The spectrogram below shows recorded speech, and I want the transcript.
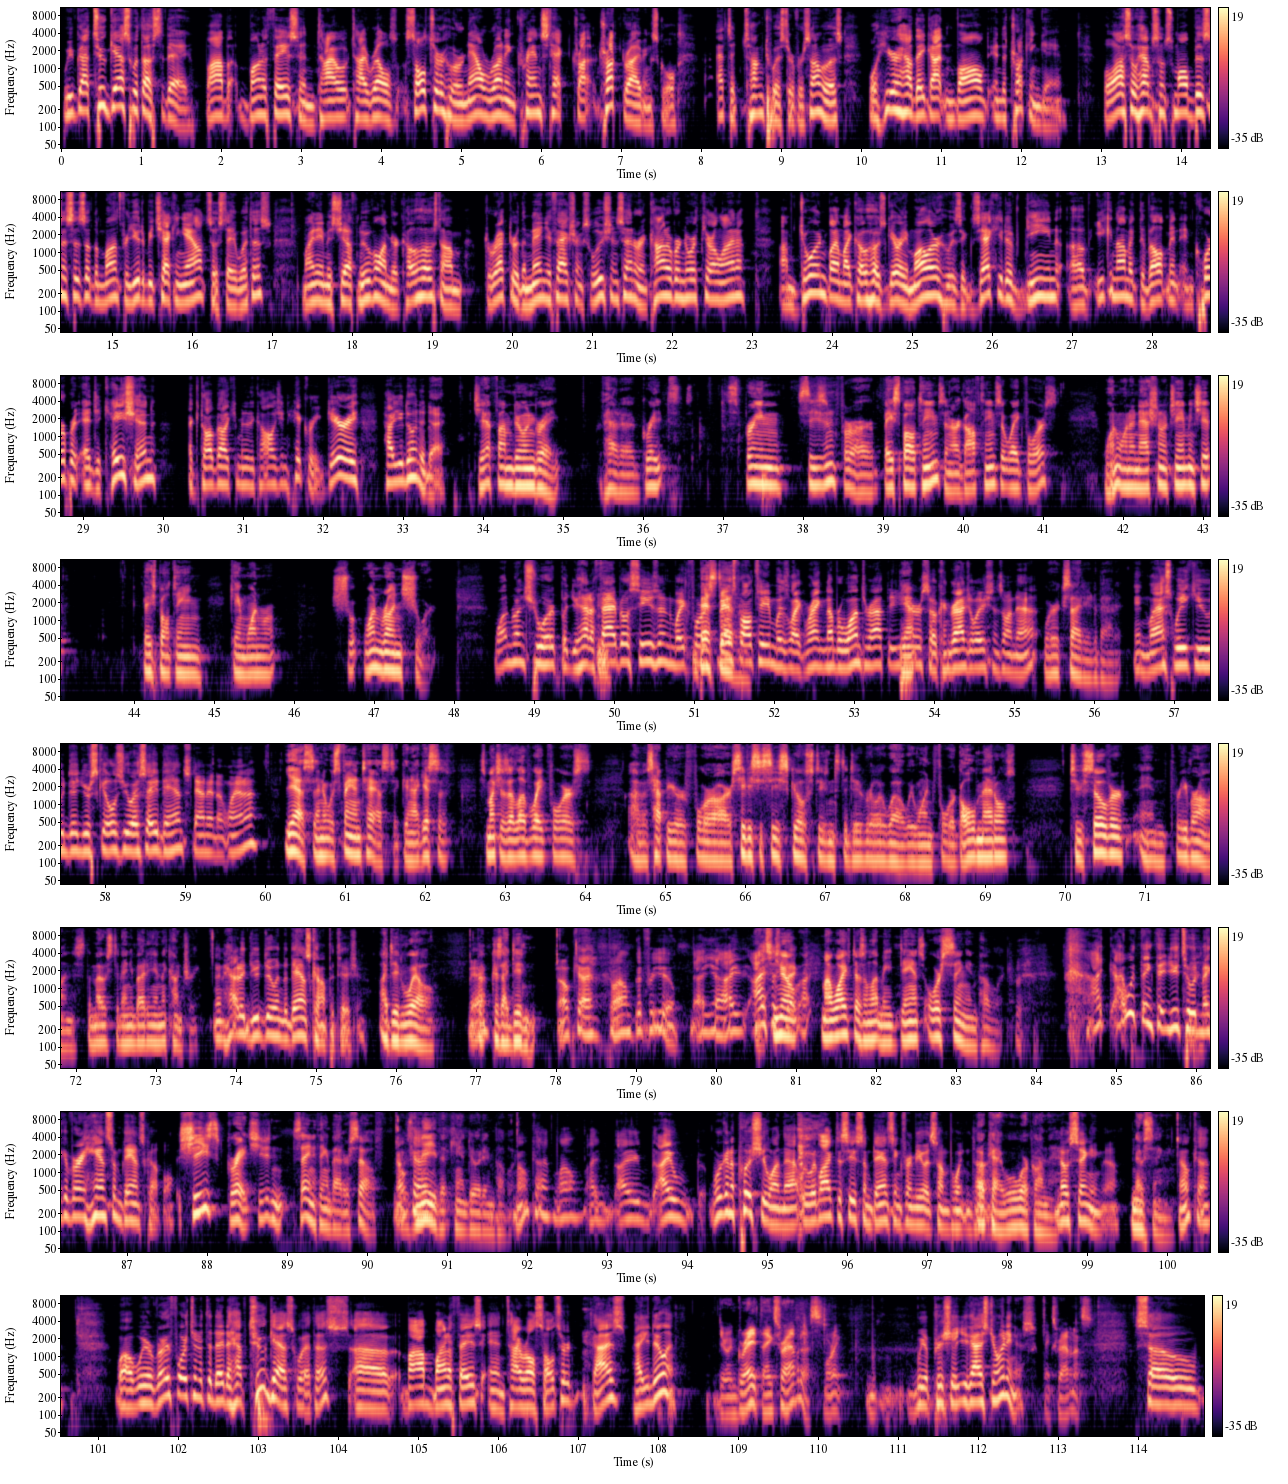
We've got two guests with us today Bob Boniface and Ty- Tyrel Sulzer, who are now running Trans-Tech tr- Truck Driving School. That's a tongue twister for some of us. We'll hear how they got involved in the trucking game. We'll also have some small businesses of the month for you to be checking out, so stay with us. My name is Jeff Neuville. I'm your co host. I'm director of the Manufacturing Solutions Center in Conover, North Carolina. I'm joined by my co host Gary Muller, who is Executive Dean of Economic Development and Corporate Education at Catawba Valley Community College in Hickory. Gary, how are you doing today? Jeff, I'm doing great. We've had a great spring season for our baseball teams and our golf teams at Wake Forest. One won a national championship. Baseball team came one, one run short. One run short, but you had a fabulous season. Wake Forest Best baseball ever. team was like ranked number one throughout the year, Yeah. so congratulations on that. We're excited about it. And last week you did your SkillsUSA dance down in Atlanta. Yes, and it was fantastic. And I guess as, as much as I love Wake Forest, I was happier for our CVCC skills students to do really well. We won four gold medals, two silver, and three bronze, the most of anybody in the country. And how did you do in the dance competition? I did well. Yeah? Because I didn't. Okay, well, good for you. Uh, yeah, I, I You know, my wife doesn't let me dance or sing in public. I, I would think that you two would make a very handsome dance couple. She's great. She didn't say anything about herself. It was Okay. me that can't do it in public. Okay, well, I, I, I, we're going to push you on that. We would like to see some dancing from you at some point in time. Okay, we'll work on that. No singing though. No singing. Okay. Well, we're very fortunate today to have two guests with us, uh, Bob Boniface and Tyrel Sulzer. Guys, how you doing? Doing great. Thanks for having us. Morning. We appreciate you guys joining us. Thanks for having us. So,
